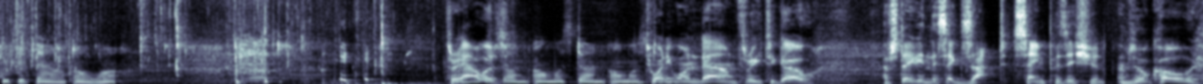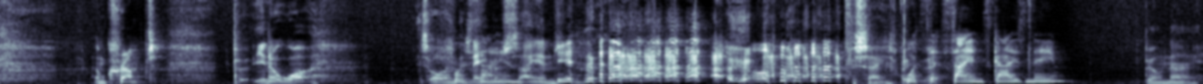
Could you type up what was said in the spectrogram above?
Keep it down. Oh what? Three hours. Done. Almost done. Almost. done. 21 down, three to go. I've stayed in this exact same position. I'm so cold. I'm cramped. But you know what? It's all in For the name of science. Yeah. Oh. For science, baby. What's that science guy's name? Bill Nye.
